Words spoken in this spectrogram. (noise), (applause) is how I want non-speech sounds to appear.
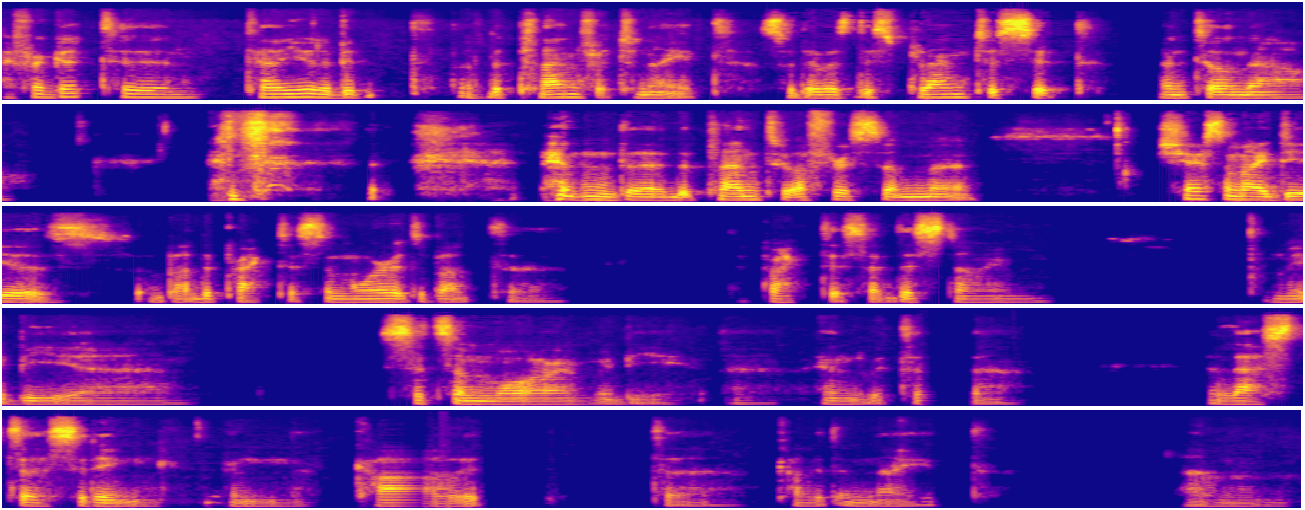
I forgot to tell you a little bit of the plan for tonight. So, there was this plan to sit until now, and, (laughs) and uh, the plan to offer some, uh, share some ideas about the practice, some words about uh, the practice at this time. Maybe uh, sit some more, maybe uh, end with the, the last uh, sitting and call it uh, call it a night. Um,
